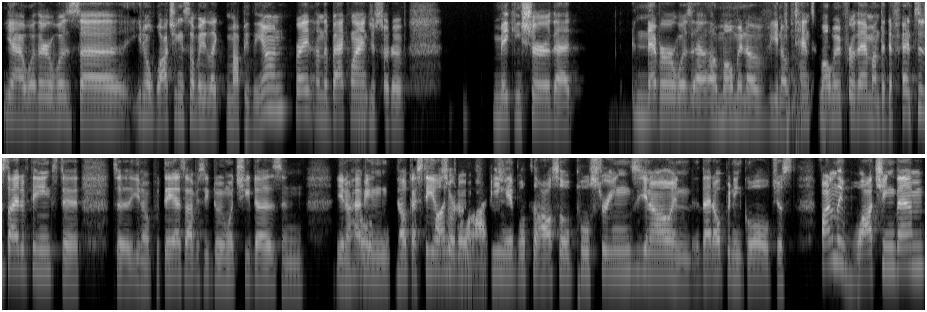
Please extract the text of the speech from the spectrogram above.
Yeah, whether it was uh, you know, watching somebody like Mapi Leon, right, on the back line, mm-hmm. just sort of making sure that never was a, a, moment of you know tense moment for them on the defensive side of things to to you know Putellas obviously doing what she does and you know oh, having oh, Del Castillo sort of being able to also pull strings you know and that opening goal just finally watching them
